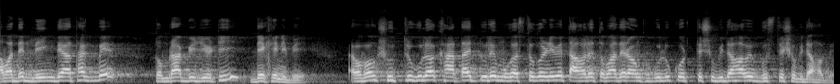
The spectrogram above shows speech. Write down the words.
আমাদের লিঙ্ক দেওয়া থাকবে, তোমরা ভিডিওটি দেখে নিবে। এবং সূত্রগুলো খাতায় তুলে মুখস্থ করে নিবে, তাহলে তোমাদের অঙ্কগুলো করতে সুবিধা হবে, বুঝতে সুবিধা হবে।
